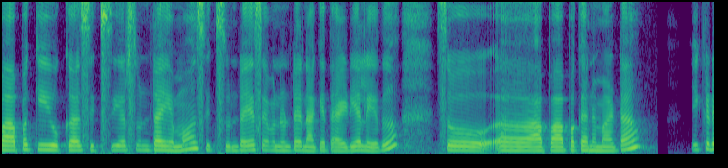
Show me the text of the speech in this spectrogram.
పాపకి ఒక సిక్స్ ఇయర్స్ ఉంటాయేమో సిక్స్ ఉంటాయో సెవెన్ ఉంటాయో నాకైతే ఐడియా లేదు. సో ఆ, పాపకనమాట పాపకి ఇక్కడ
